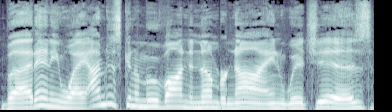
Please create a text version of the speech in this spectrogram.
But anyway, I'm just going to move on to number nine, which is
